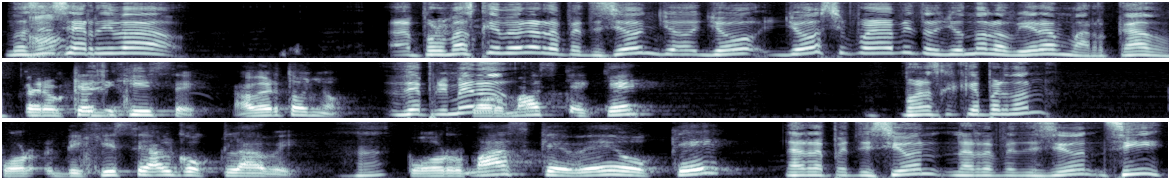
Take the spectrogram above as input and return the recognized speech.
No, sé si arriba Ah, por más que veo la repetición, yo, yo, yo si fuera árbitro, yo no lo hubiera marcado. ¿Pero qué dijiste? A ver, Toño. De primero. ¿Por más que qué? ¿Por más que qué, perdón? Por, dijiste algo clave. Por más que veo que. La repetición, la repetición, sí.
